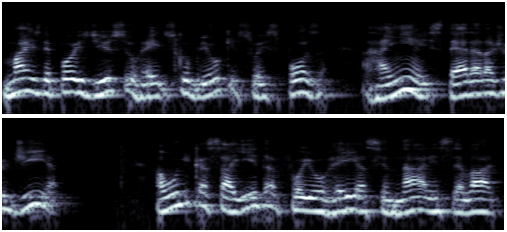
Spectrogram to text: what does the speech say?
Mas depois disso, o rei descobriu que sua esposa, a rainha Esther, era judia. A única saída foi o rei assinar e selar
